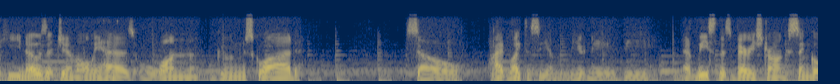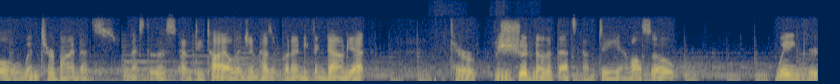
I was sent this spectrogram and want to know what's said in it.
He knows that Jim only has one goon squad. So I'd like to see a mutiny the at least this very strong single wind turbine that's next to this empty tile that Jim hasn't put anything down yet. Terror Mm. should know that that's empty. I'm also waiting for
